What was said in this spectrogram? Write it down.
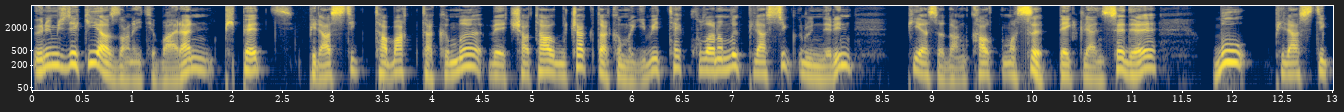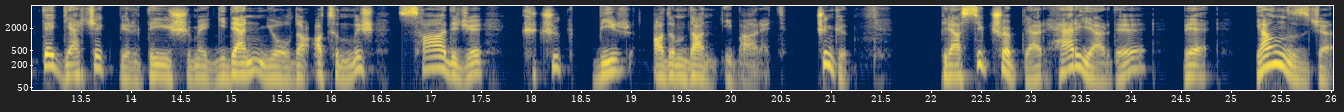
Önümüzdeki yazdan itibaren pipet, plastik tabak takımı ve çatal bıçak takımı gibi tek kullanımlık plastik ürünlerin piyasadan kalkması beklense de bu plastikte gerçek bir değişime giden yolda atılmış sadece küçük bir adımdan ibaret. Çünkü plastik çöpler her yerde ve yalnızca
